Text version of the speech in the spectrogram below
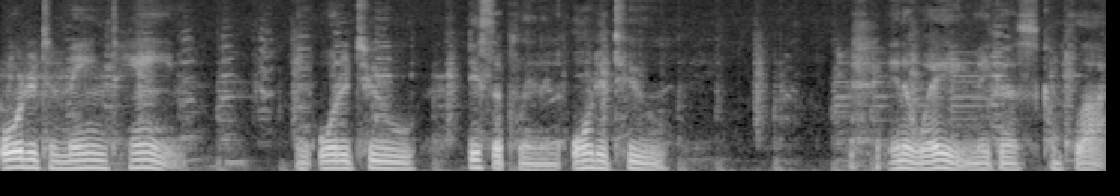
order to maintain, in order to discipline, in order to, in a way, make us comply.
